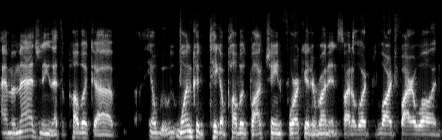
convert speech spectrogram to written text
I'm imagining that the public, uh, you know, one could take a public blockchain, fork it, and run it inside a large large firewall and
